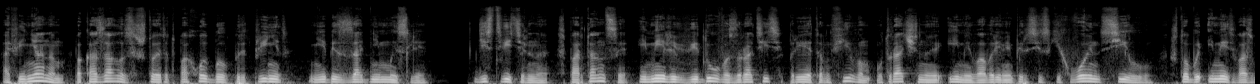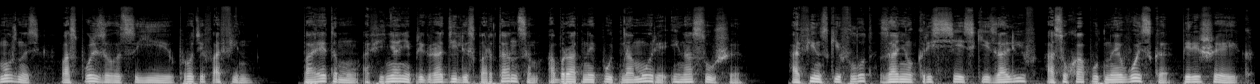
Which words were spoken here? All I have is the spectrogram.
Афинянам показалось, что этот поход был предпринят не без задней мысли. Действительно, спартанцы имели в виду возвратить при этом фивам утраченную ими во время персидских войн силу, чтобы иметь возможность воспользоваться ею против Афин. Поэтому афиняне преградили спартанцам обратный путь на море и на суше. Афинский флот занял Крессейский залив, а сухопутное войско – Перешеик.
